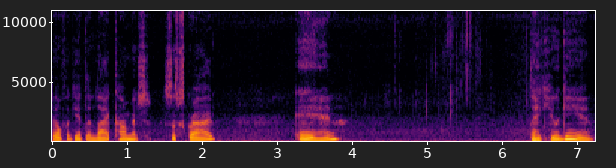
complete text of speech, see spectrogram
Don't forget to like, comment, subscribe, and thank you again.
